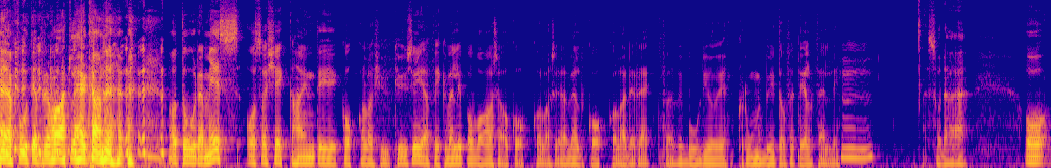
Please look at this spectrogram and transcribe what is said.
jag for till privatläkaren och tog remiss och så skickade han till Kokkola sjukhuset. Jag fick välja på Vasa och Kokkola så jag valde Kokkola direkt för vi bodde ju i Kronobyto för tillfället. Mm. Sådär. Och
